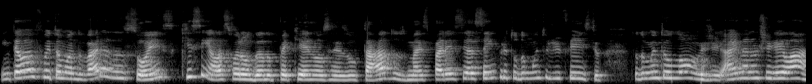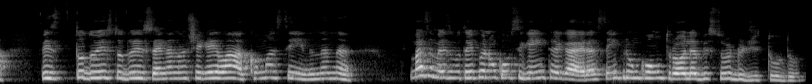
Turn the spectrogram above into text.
Então eu fui tomando várias ações que sim, elas foram dando pequenos resultados, mas parecia sempre tudo muito difícil, tudo muito longe, ainda não cheguei lá. Fiz tudo isso, tudo isso, ainda não cheguei lá. Como assim? Nananã. Mas ao mesmo tempo eu não conseguia entregar, era sempre um controle absurdo de tudo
